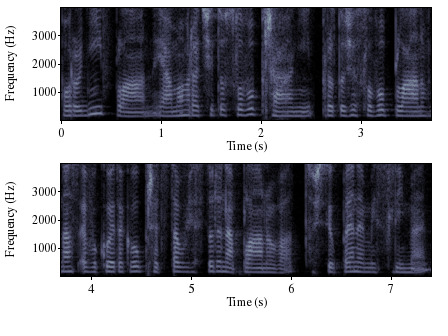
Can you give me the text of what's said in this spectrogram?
porodní plán. Já mám radši to slovo přání, protože slovo plán v nás evokuje takovou představu, že se to jde naplánovat, což si úplně nemyslíme.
